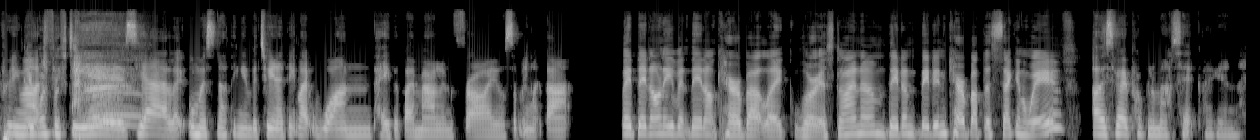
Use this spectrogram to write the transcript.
Pretty much went from- 50 years. Yeah, like almost nothing in between. I think like one paper by Marilyn Frye or something like that. Wait, they don't even they don't care about like Gloria Steinem. They don't they didn't care about the second wave. Oh, it's very problematic, Meghan.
